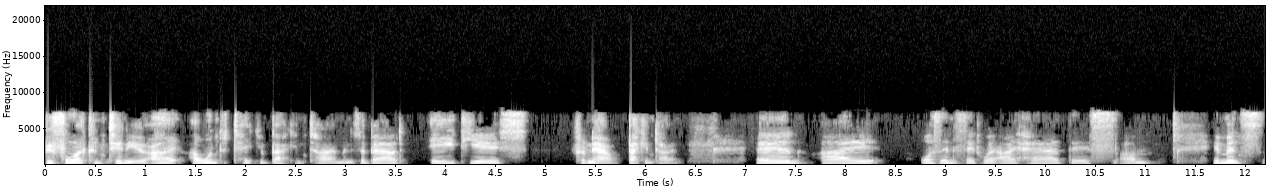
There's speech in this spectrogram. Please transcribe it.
Before I continue, I, I want to take you back in time, and it's about eight years from now, back in time. And I was in a state where I had this um, immense,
